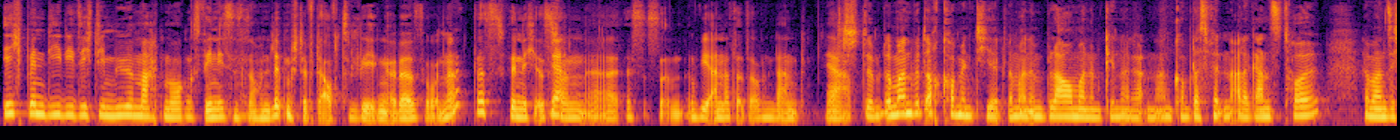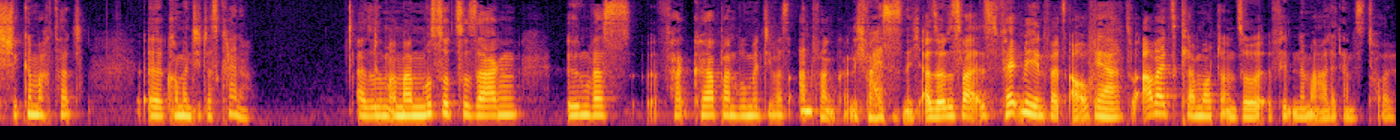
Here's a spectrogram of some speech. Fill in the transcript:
ich bin die, die sich die Mühe macht, morgens wenigstens noch einen Lippenstift aufzulegen oder so, ne? Das finde ich ist Ja. schon, äh, ist irgendwie anders als auf dem Land. Ja. Das stimmt. Und man wird auch kommentiert, wenn man im Blaumann im Kindergarten ankommt. Das finden alle ganz toll. Wenn man sich schick gemacht hat, äh, kommentiert das keiner. Also man muss sozusagen irgendwas verkörpern, womit die was anfangen können. Ich weiß es nicht. Also das war, es fällt mir jedenfalls auf. Ja. So Arbeitsklamotte und so finden immer alle ganz toll.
